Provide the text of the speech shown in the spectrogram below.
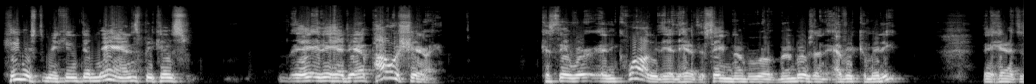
he was making demands because they, they had to have power sharing because they were an equality. They had to have the same number of members on every committee. They had to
